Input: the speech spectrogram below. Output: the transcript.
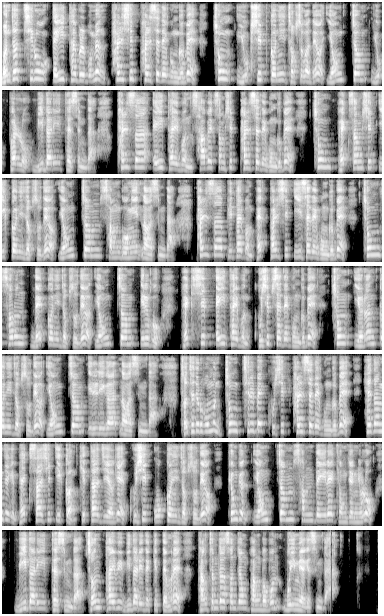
먼저 7호 A탑을 보면 88세대 공급에 총 60건이 접수가 되어 0.68로 미달이 됐습니다. 84 A타입은 438세대 공급에 총 132건이 접수되어 0.30이 나왔습니다. 84 B타입은 182세대 공급에 총 34건이 접수되어 0.19, 110 A타입은 90세대 공급에 총 11건이 접수되어 0.12가 나왔습니다. 전체적으로 보면 총 798세대 공급에 해당 지역이 142건, 기타 지역에 95건이 접수되어 평균 0.3대 1의 경쟁률로 미달이 됐습니다. 전 타입이 미달이 됐기 때문에 당첨자 선정 방법은 무의미하겠습니다.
